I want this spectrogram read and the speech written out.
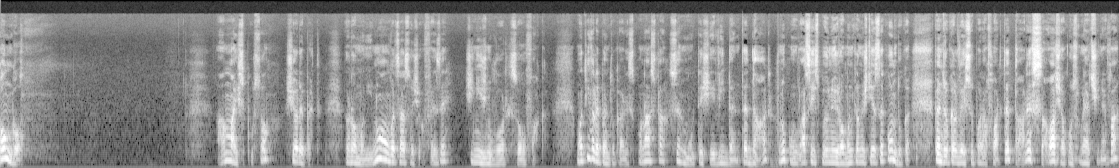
Congo. Am mai spus-o și o repet. Românii nu au învățat să șofeze și nici nu vor să o facă. Motivele pentru care spun asta sunt multe și evidente, dar nu cumva să-i spui unui român că nu știe să conducă, pentru că îl vei supăra foarte tare sau, așa cum spunea cineva,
